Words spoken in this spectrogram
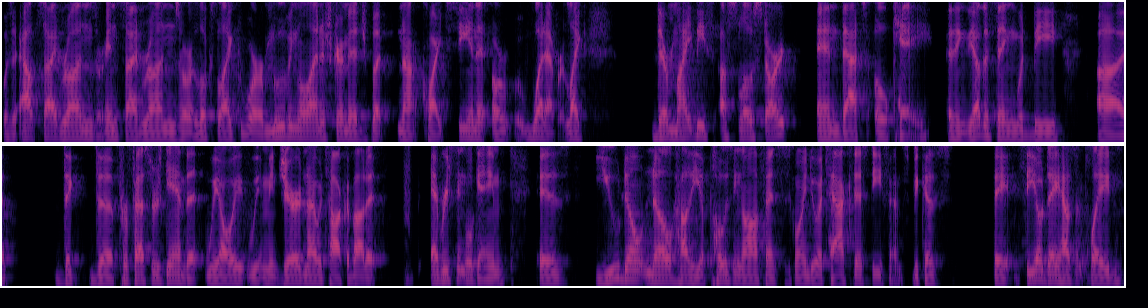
was it outside runs or inside runs or it looks like we're moving the line of scrimmage but not quite seeing it or whatever. Like there might be a slow start and that's okay. I think the other thing would be uh, the the professor's gambit. We always, we, I mean, Jared and I would talk about it every single game. Is you don't know how the opposing offense is going to attack this defense because they Theo Day hasn't played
